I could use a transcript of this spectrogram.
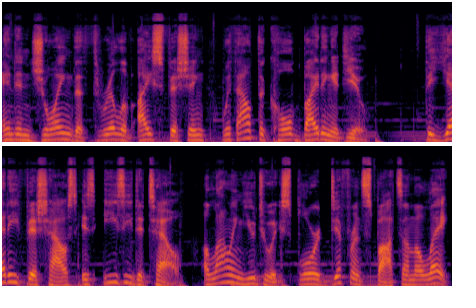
and enjoying the thrill of ice fishing without the cold biting at you. The Yetti Fish House is easy to tell, allowing you to explore different spots on the lake.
